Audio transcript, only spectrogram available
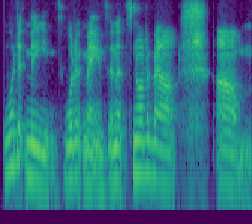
what it means, what it means, and it's not about. Um,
